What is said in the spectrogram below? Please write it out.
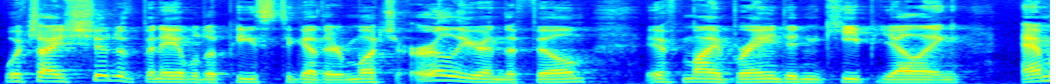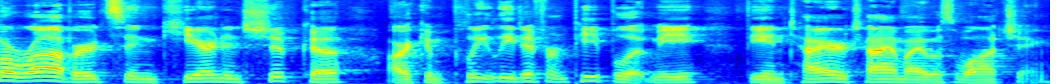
which I should have been able to piece together much earlier in the film if my brain didn't keep yelling, Emma Roberts and Kiernan Shipka are completely different people at me the entire time I was watching.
